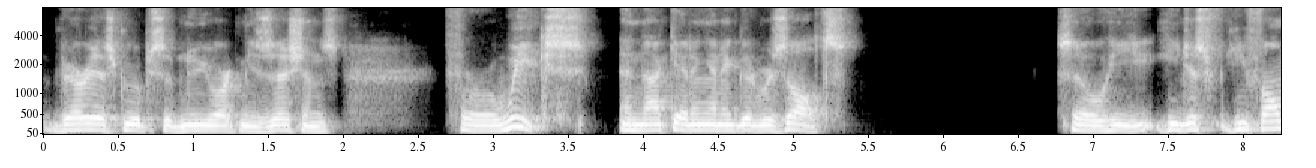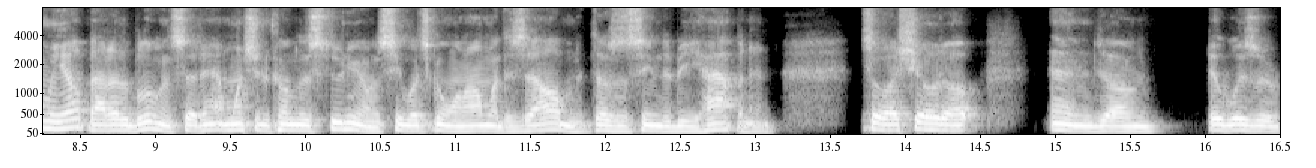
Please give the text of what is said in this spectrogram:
various groups of New York musicians for weeks and not getting any good results. So he he just he phoned me up out of the blue and said, "Hey, I want you to come to the studio and see what's going on with this album. It doesn't seem to be happening." So I showed up, and um, it was a,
